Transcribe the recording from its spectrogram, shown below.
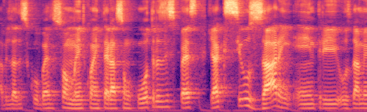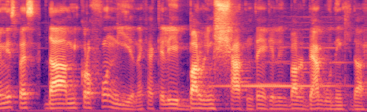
Habilidade descoberta somente com a interação com outras espécies, já que se usarem entre os da mesma espécie, dá microfonia, né? Que é aquele barulhinho chato, não tem? Aquele barulho bem agudo que dá.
